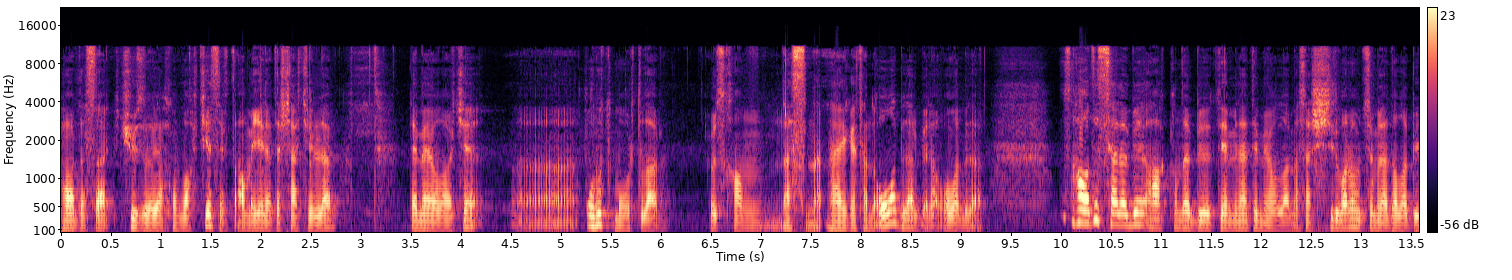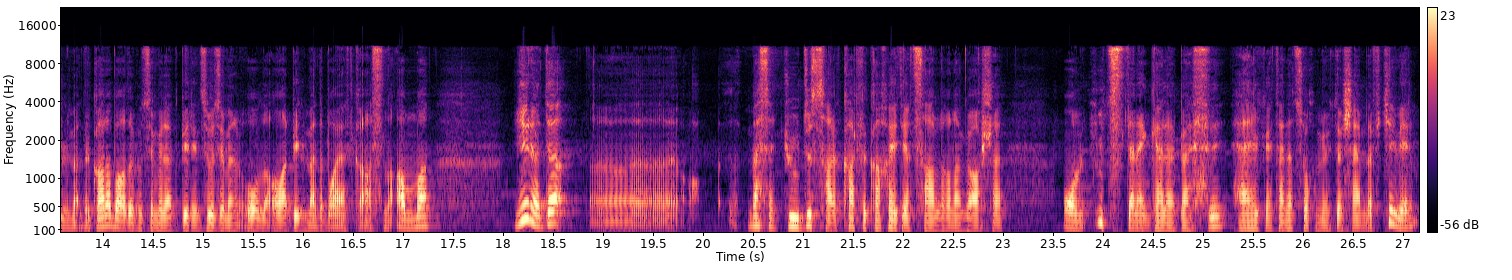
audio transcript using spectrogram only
Hardasa 200 ilə yaxın vaxt keçibdi, amma yenə də şəkillər demək olar ki, ə, unutmurdular öz xan nəslinə. Həqiqətən də ola bilər belə, ola bilər. Hacı Çələbi haqqında bir deminə demək olar. Məsələn, Şirvana hücum elədi, ala bilmədi. Qarabağda hücum elədi, birinci hücum elədi, ala bilmədi Bayat qasını. Amma yenə də ə, məsələn, Gürcü Sarı Kartlı-Kaxaydiya çarlığına qarşı onun 3 dənə qələbəsi həqiqətən də çox möhtəşəmdir. Fikir verin.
